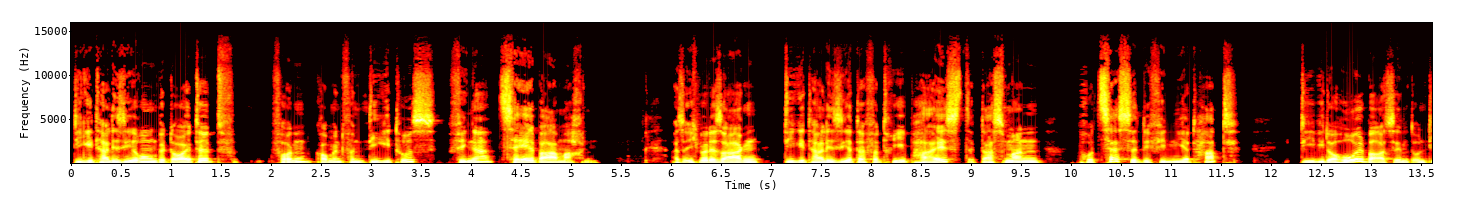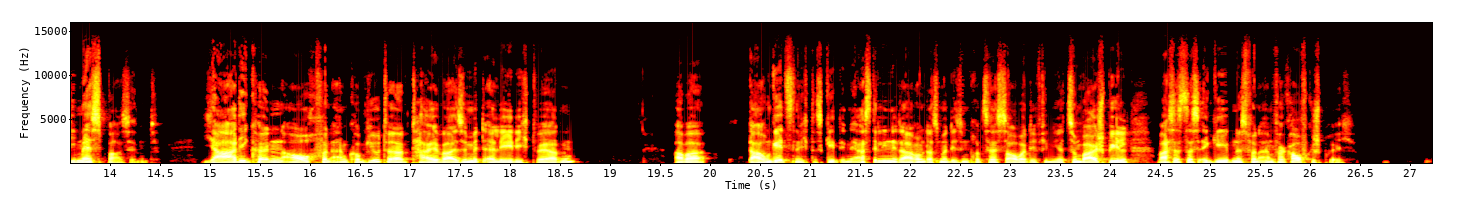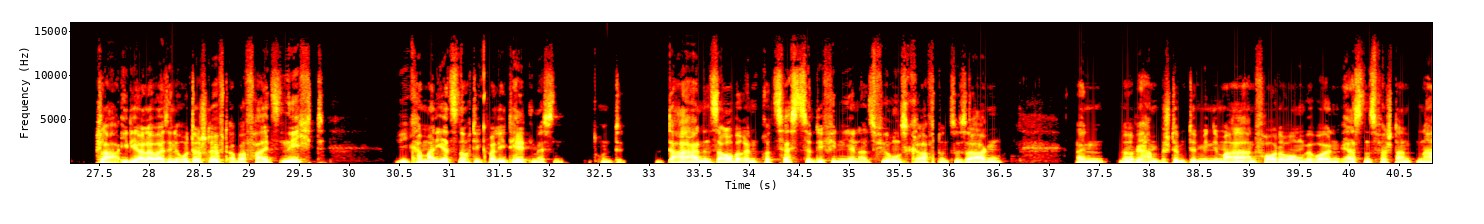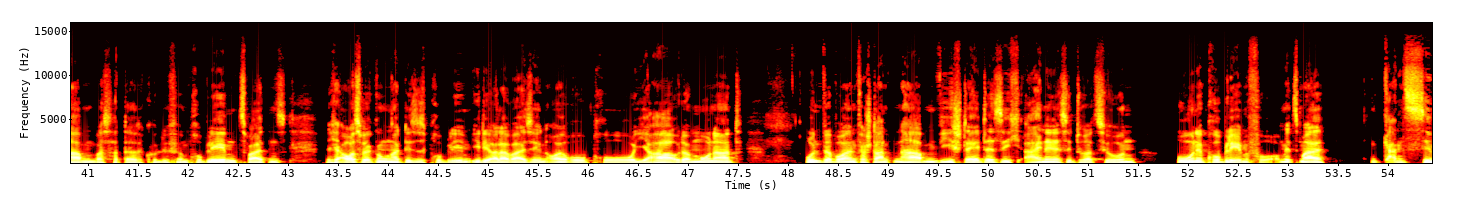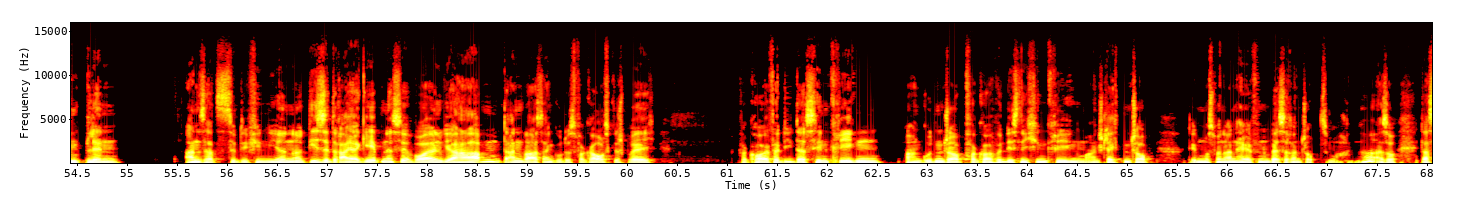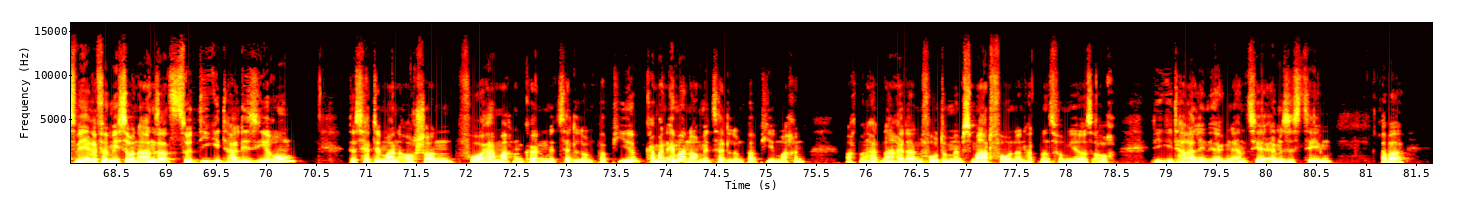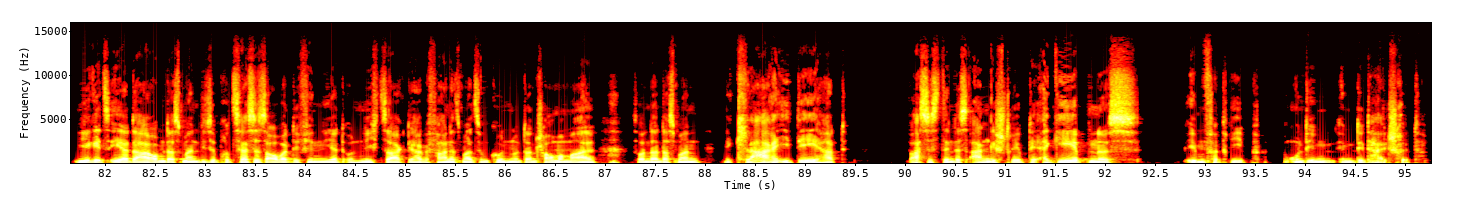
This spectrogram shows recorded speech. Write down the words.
Digitalisierung bedeutet von, kommen von Digitus, Finger, zählbar machen. Also ich würde sagen, digitalisierter Vertrieb heißt, dass man Prozesse definiert hat, die wiederholbar sind und die messbar sind. Ja, die können auch von einem Computer teilweise miterledigt werden, aber darum geht es nicht. Es geht in erster Linie darum, dass man diesen Prozess sauber definiert. Zum Beispiel, was ist das Ergebnis von einem Verkaufsgespräch? Klar, idealerweise eine Unterschrift, aber falls nicht, wie kann man jetzt noch die Qualität messen? Und da einen sauberen Prozess zu definieren als Führungskraft und zu sagen, ein, ne, wir haben bestimmte Minimalanforderungen. Wir wollen erstens verstanden haben, was hat der Kunde für ein Problem. Zweitens, welche Auswirkungen hat dieses Problem idealerweise in Euro pro Jahr oder Monat. Und wir wollen verstanden haben, wie stellt er sich eine Situation ohne Probleme vor. Um jetzt mal einen ganz simplen Ansatz zu definieren. Ne? Diese drei Ergebnisse wollen wir haben, dann war es ein gutes Verkaufsgespräch. Verkäufer, die das hinkriegen, machen einen guten Job. Verkäufer, die es nicht hinkriegen, machen einen schlechten Job. Dem muss man dann helfen, einen besseren Job zu machen. Ne? Also das wäre für mich so ein Ansatz zur Digitalisierung. Das hätte man auch schon vorher machen können mit Zettel und Papier. Kann man immer noch mit Zettel und Papier machen macht man halt nachher dann ein Foto mit dem Smartphone, dann hat man es von mir aus auch digital in irgendeinem CRM-System. Aber mir geht es eher darum, dass man diese Prozesse sauber definiert und nicht sagt, ja, wir fahren jetzt mal zum Kunden und dann schauen wir mal, sondern dass man eine klare Idee hat, was ist denn das angestrebte Ergebnis im Vertrieb und im, im Detailschritt.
